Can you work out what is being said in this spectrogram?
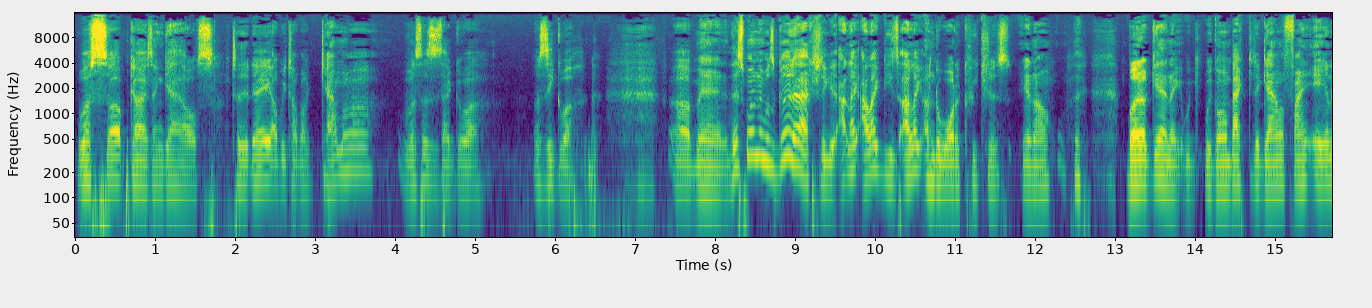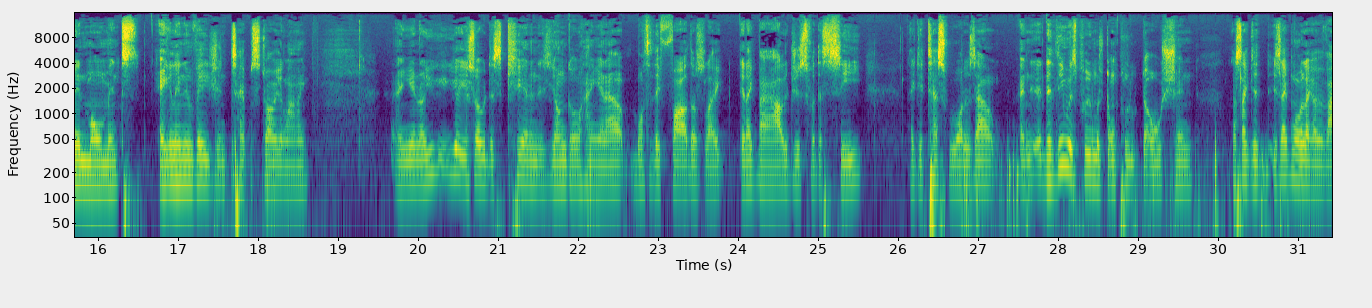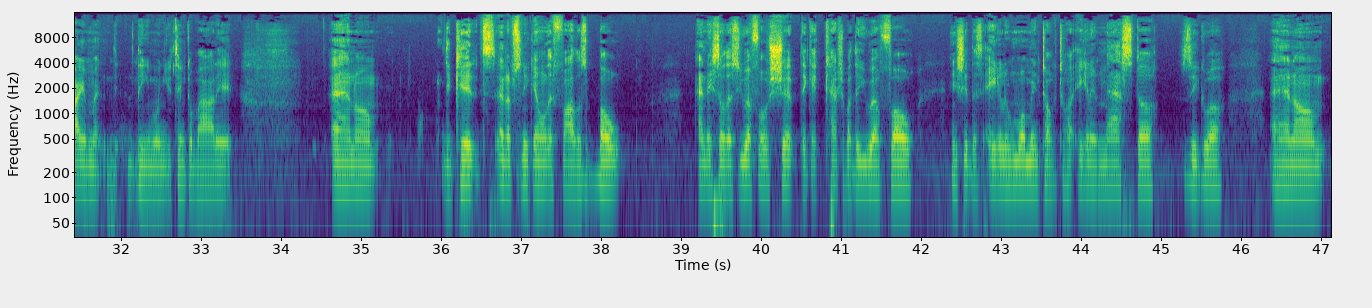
What's up, guys and gals? Today I'll be talking about Gamera versus Zigra. Or Zigra. Oh man, this one was good actually. I like I like these I like underwater creatures, you know. but again, we, we're going back to the Gamera find alien moments, alien invasion type of storyline. And you know, you you yourself with this kid and this young girl hanging out. Both of their fathers like they're like biologists for the sea, like they test waters out. And the theme is pretty much don't pollute the ocean. That's like the, it's like more like an environment theme when you think about it. And um, the kids end up sneaking on their father's boat, and they saw this UFO ship. They get captured by the UFO, and you see this alien woman talking to her alien master, Zigra, and um,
